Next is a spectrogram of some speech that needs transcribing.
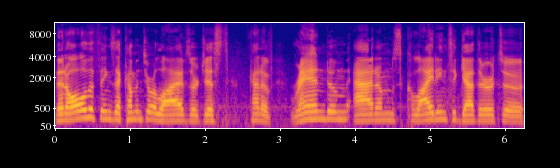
then all the things that come into our lives are just kind of random atoms colliding together to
